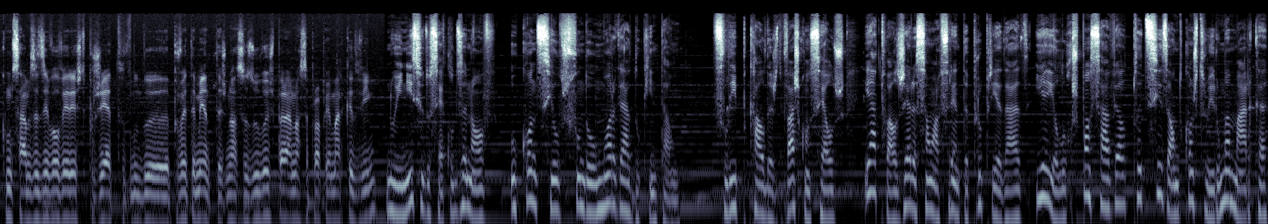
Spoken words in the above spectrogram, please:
começámos a desenvolver este projeto de aproveitamento das nossas uvas para a nossa própria marca de vinho. No início do século XIX, o Conde Silves fundou o Morgado do Quintão. Felipe Caldas de Vasconcelos é a atual geração à frente da propriedade e é ele o responsável pela decisão de construir uma marca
